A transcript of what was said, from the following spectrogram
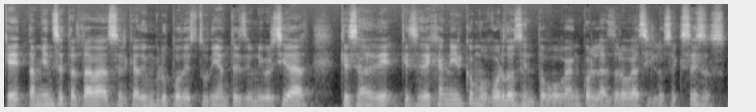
que también se trataba acerca de un grupo de estudiantes de universidad que se, que se dejan ir como gordos en tobogán con las drogas y los excesos.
